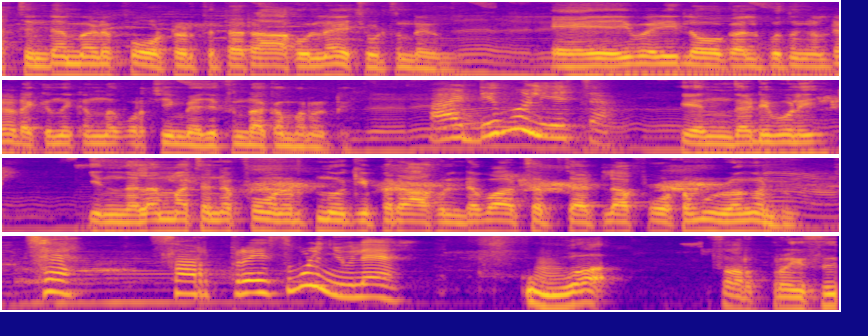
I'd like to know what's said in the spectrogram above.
അച്ഛന്റെ അമ്മയുടെ ഫോട്ടോ എടുത്തിട്ട് രാഹുലിനെ അയച്ചു കൊടുത്തിട്ടുണ്ടായിരുന്നു. എ ഐ വഴി ലോകാത്ഭുതങ്ങളുടെ ഇടയ്ക്ക് നിൽക്കുന്ന കുറച്ച് ഇമേജസ് ഉണ്ടാക്കാൻ പറഞ്ഞിട്ട്. അടിപൊളി എന്തടിപൊളി? ഇന്നലെ അമ്മ അച്ഛന്റെ ഫോൺ എടുത്ത് നോക്കിയപ്പോൾ രാഹുലിന്റെ വാട്സപ്പ് ചാറ്റിൽ ആ ഫോട്ടോ മുഴുവൻ കണ്ടു. സർപ്രൈസ് പൊളിഞ്ഞു അല്ലേ ഉവ്വ സർപ്രൈസ്.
